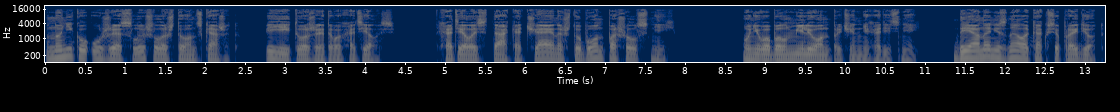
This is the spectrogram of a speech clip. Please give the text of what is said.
но Нико уже слышала, что он скажет, и ей тоже этого хотелось. Хотелось так отчаянно, чтобы он пошел с ней. У него был миллион причин не ходить с ней. Да и она не знала, как все пройдет,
